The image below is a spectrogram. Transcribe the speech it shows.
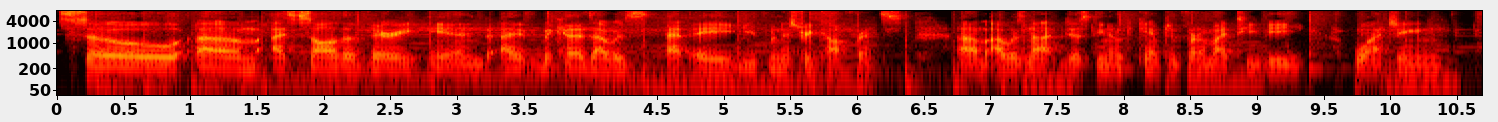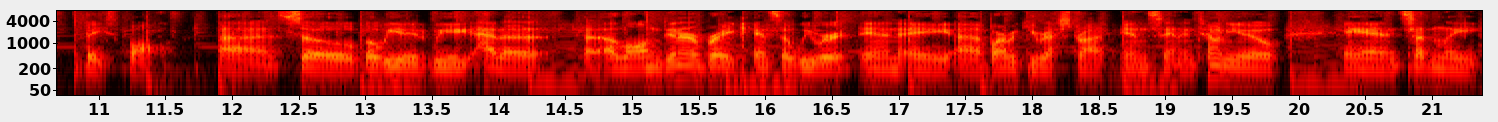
So um, I saw the very end. I because I was at a youth ministry conference. Um, I was not just you know camped in front of my TV watching baseball. Uh, so, but we had, we had a a long dinner break, and so we were in a uh, barbecue restaurant in San Antonio, and suddenly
